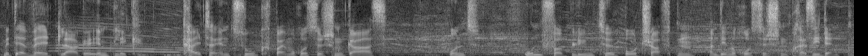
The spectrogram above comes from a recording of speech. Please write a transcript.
mit der Weltlage im Blick. Kalter Entzug beim russischen Gas und unverblümte Botschaften an den russischen Präsidenten.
